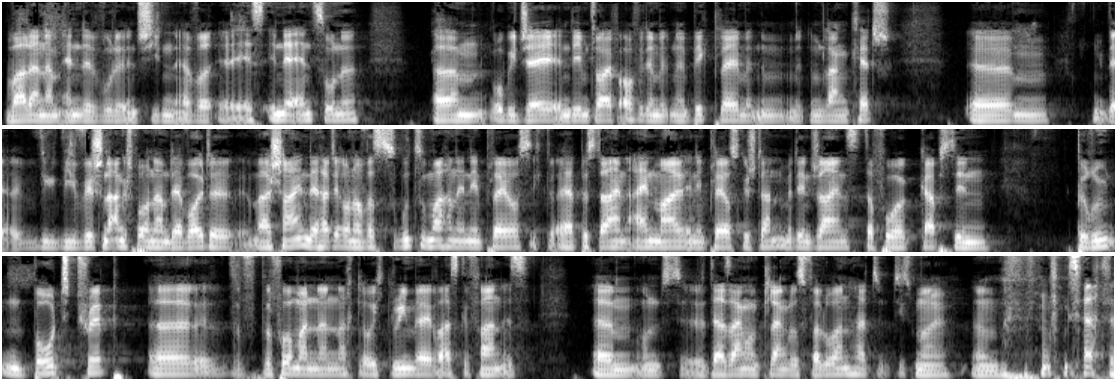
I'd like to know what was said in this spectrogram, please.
war dann am Ende, wurde entschieden, er, ist in der Endzone. Ähm, OBJ in dem Drive auch wieder mit einem Big Play, mit einem, mit einem langen Catch. Ähm, der, wie, wie wir schon angesprochen haben, der wollte mal scheinen, der hat ja auch noch was gut zu machen in den Playoffs. Ich, er hat bis dahin einmal in den Playoffs gestanden mit den Giants. Davor gab es den berühmten Boat Trip, äh, bevor man dann nach, glaube ich, Green Bay war es gefahren ist. Ähm, und äh, da sang und klanglos verloren hat. Diesmal, ähm, wie gesagt, äh,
